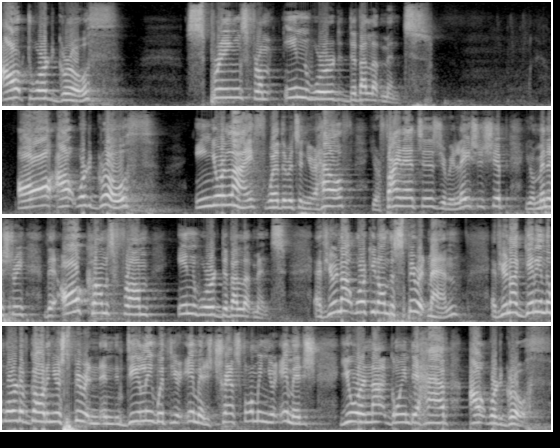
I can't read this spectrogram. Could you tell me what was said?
outward growth springs from inward development. All outward growth in your life, whether it's in your health, your finances, your relationship, your ministry, that all comes from inward development. If you're not working on the spirit man, if you're not getting the word of God in your spirit and, and, dealing with your image, transforming your image, you are not going to have outward growth.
